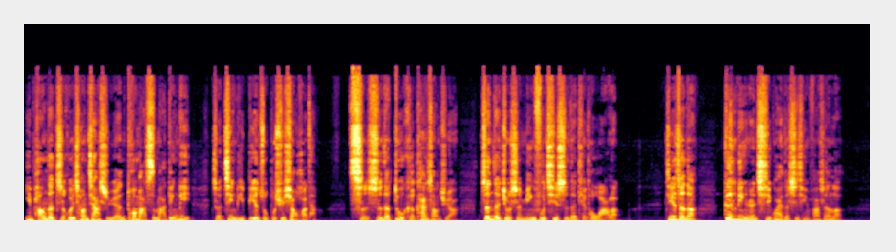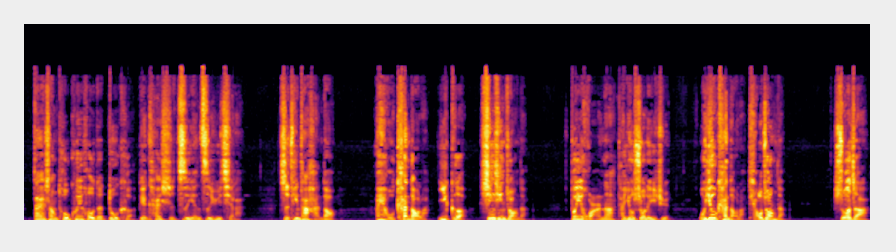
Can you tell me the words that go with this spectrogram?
一旁的指挥舱驾驶员托马斯·马丁利则尽力憋住不去笑话他。此时的杜克看上去啊，真的就是名副其实的铁头娃了。接着呢，更令人奇怪的事情发生了。戴上头盔后的杜克便开始自言自语起来。只听他喊道：“哎呀，我看到了一个星星状的。”不一会儿呢，他又说了一句：“我又看到了条状的。”说着啊，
